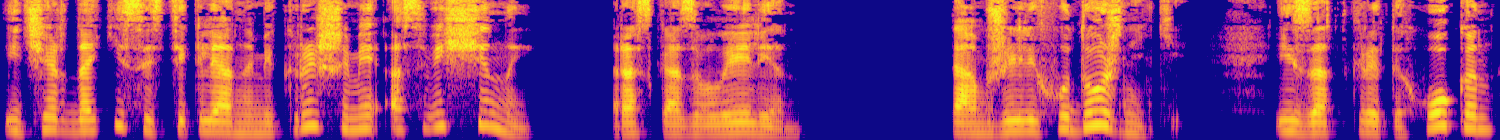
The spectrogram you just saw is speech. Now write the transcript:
и чердаки со стеклянными крышами освещены, рассказывала Елен. Там жили художники. Из открытых окон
